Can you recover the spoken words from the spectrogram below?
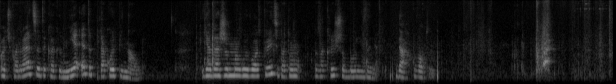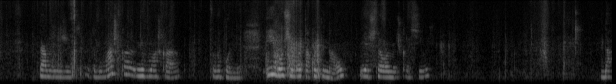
очень понравится. Это, как и мне, это такой пенал. Я даже могу его открыть и потом закрыть, чтобы было незаметно. Да, вот он. Там лежит эта бумажка, не бумажка, а вы поняли. И, в общем, вот такой пенал. Я считаю, он очень красивый. Да.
